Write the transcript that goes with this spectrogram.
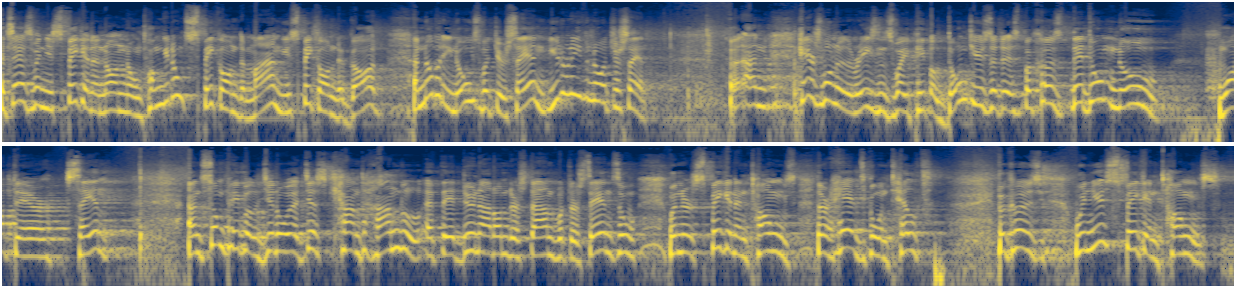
it says when you speak in an unknown tongue, you don't speak unto man, you speak unto God. And nobody knows what you're saying. You don't even know what you're saying. And here's one of the reasons why people don't use it is because they don't know what they're saying. And some people, you know, just can't handle if they do not understand what they're saying. So when they're speaking in tongues, their heads go and tilt. Because when you speak in tongues,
